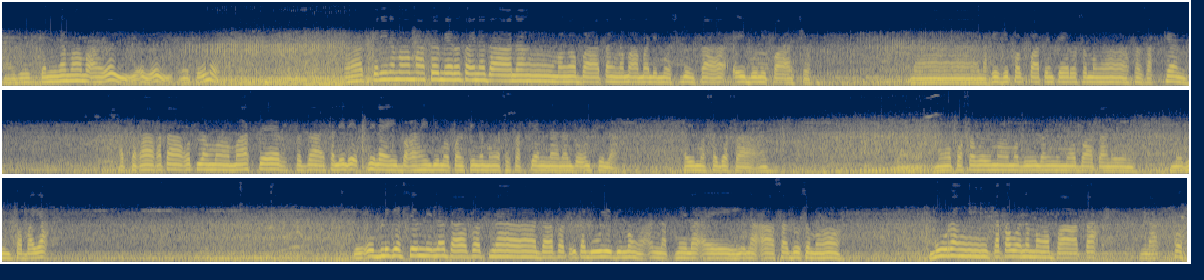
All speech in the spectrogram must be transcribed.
Ay, kanina mama, ay, ay, ay, ay, may puno. At kanina mga master, meron tayo nadaan ng mga batang namamalimos dun sa A. Bonifacio na nakikipagpatentero sa mga sasakyan. At nakakatakot lang mga master sa, sa liliit nila eh, baka hindi mapansin ng mga sasakyan na nandoon sila ay masagasaan. Ah, mga pasaway mga magulang ng mga bata na yun naging pabaya. Yung obligasyon nila dapat na dapat itaguyod yung mga anak nila ay inaasa do sa mga murang katawan ng mga bata. Nako.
